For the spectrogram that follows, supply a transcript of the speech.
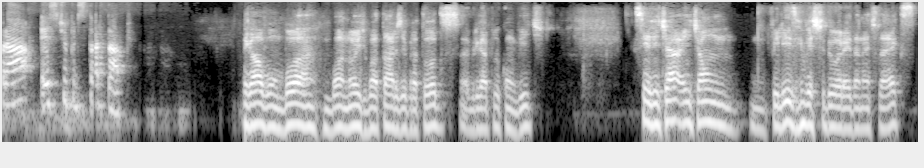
para esse tipo de startup? Legal, bom, boa, boa noite, boa tarde para todos. Obrigado pelo convite. Sim, a gente é, a gente é um, um feliz investidor aí da Netflix.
